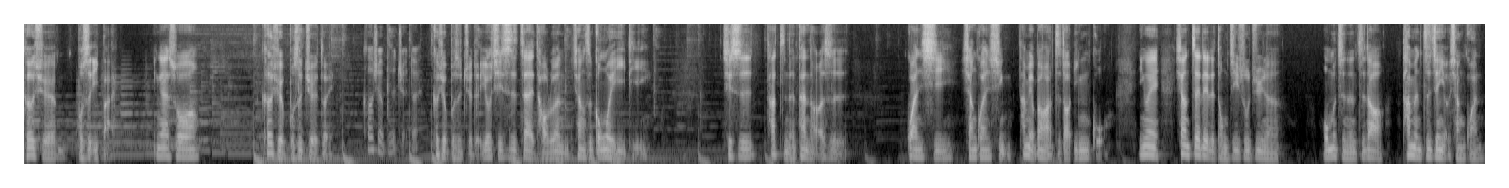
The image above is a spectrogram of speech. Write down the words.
科学不是一百，应该说，科学不是绝对。科学不是绝对。科学不是绝对，尤其是在讨论像是公位议题，其实它只能探讨的是关系、相关性，它没有办法知道因果。因为像这类的统计数据呢，我们只能知道它们之间有相关，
